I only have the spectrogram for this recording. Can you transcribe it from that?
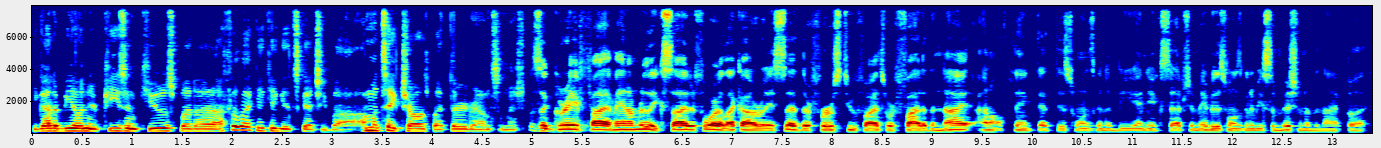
you got to be on your P's and Q's, but uh, I feel like it could get sketchy. But I'm going to take Charles by third round submission. It's a great fight, man. I'm really excited for it. Like I already said, their first two fights were fight of the night. I don't think that this one's going to be any exception. Maybe this one's going to be submission of the night, but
